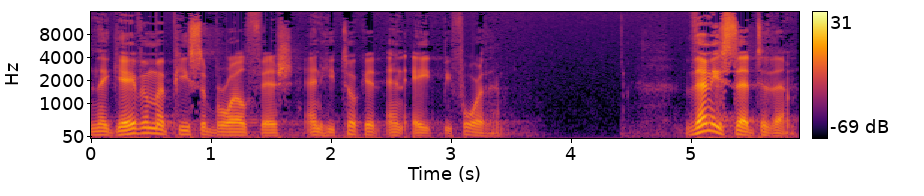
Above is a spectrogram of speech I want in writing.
And they gave him a piece of broiled fish, and he took it and ate before them. Then he said to them,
